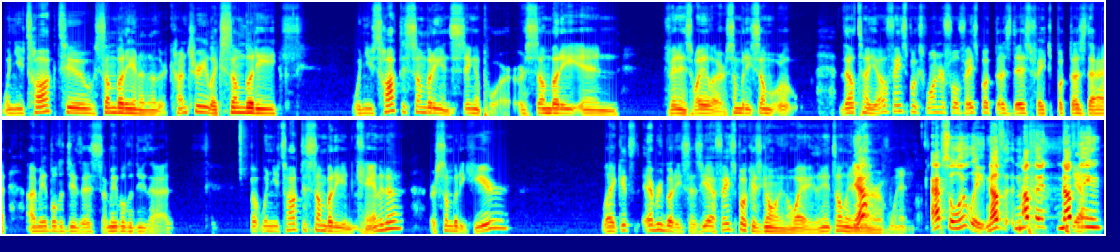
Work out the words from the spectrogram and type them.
when you talk to somebody in another country, like somebody, when you talk to somebody in Singapore or somebody in Venezuela or somebody some they'll tell you, "Oh, Facebook's wonderful. Facebook does this, Facebook does that. I'm able to do this, I'm able to do that." But when you talk to somebody in Canada or somebody here, like it's everybody says, "Yeah, Facebook is going away. It's only a Yeah. matter of when." Absolutely. Nothing. Nothing. Nothing.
